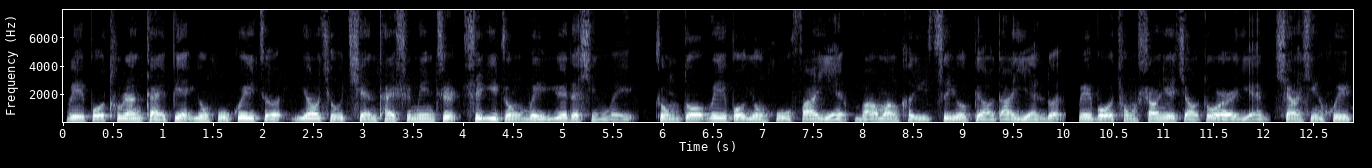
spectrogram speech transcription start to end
微博突然改变用户规则，要求前台实名制是一种违约的行为。众多微博用户发言，往往可以自由表达言论。微博从商业角度而言，相信会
